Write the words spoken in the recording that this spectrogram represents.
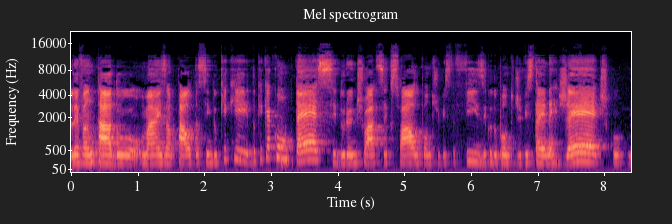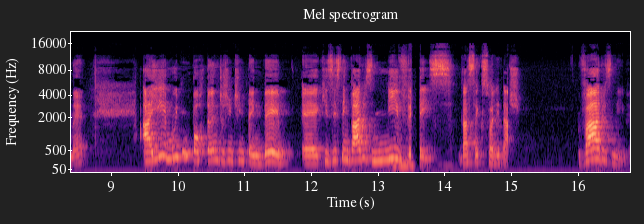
levantado mais a pauta assim do que, que do que, que acontece durante o ato sexual do ponto de vista físico, do ponto de vista energético, né? Aí é muito importante a gente entender é, que existem vários níveis da sexualidade. Vários níveis.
